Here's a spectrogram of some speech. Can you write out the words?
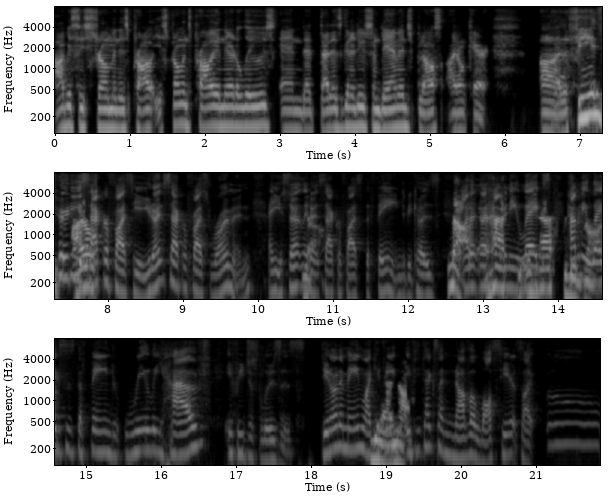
obviously Strowman is probably Strowman's probably in there to lose, and that that is going to do some damage. But also, I don't care. Uh, Yeah. The Fiend. It's who do I you sacrifice here? You don't sacrifice Roman, and you certainly No. don't sacrifice the Fiend because No, I don't know how many to- legs. How many Braun. legs does the Fiend really have if he just loses? Do you know what I mean? Like Yeah, if he no. if he takes another loss here, it's like, ooh,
